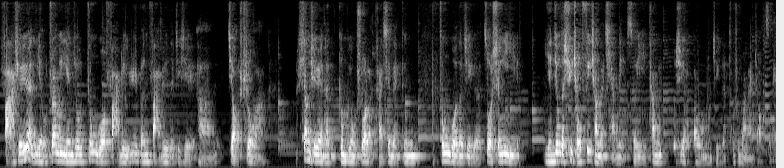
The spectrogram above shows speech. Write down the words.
法学院有专门研究中国法律、日本法律的这些啊教授啊，商学院那更不用说了，他现在跟中国的这个做生意研究的需求非常的强烈，所以他们不需要到我们这个图书馆来找资料。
